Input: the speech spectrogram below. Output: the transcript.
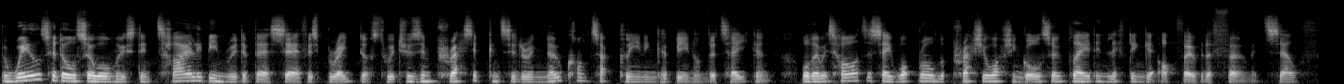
The wheels had also almost entirely been rid of their surface brake dust which was impressive considering no contact cleaning had been undertaken, although it's hard to say what role the pressure washing also played in lifting it off over the foam itself.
